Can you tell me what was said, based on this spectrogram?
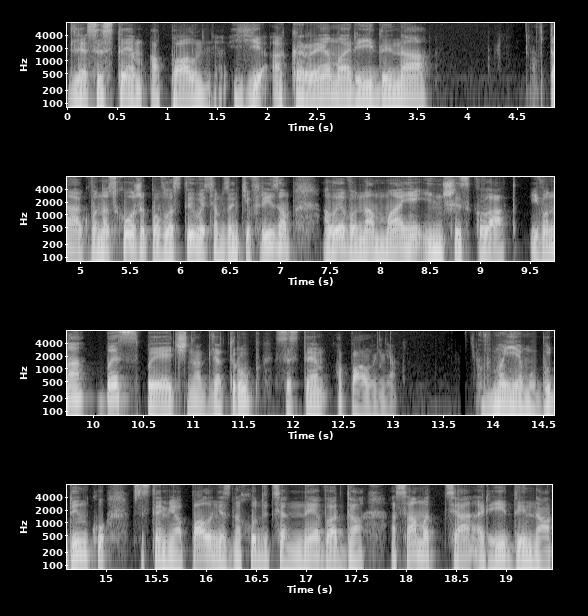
для систем опалення є окрема рідина. Так, вона схожа по властивостям з антифрізом, але вона має інший склад. І вона безпечна для труб систем опалення. В моєму будинку в системі опалення знаходиться не вода, а саме ця рідина.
